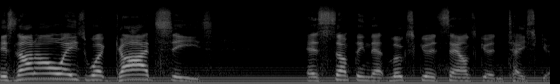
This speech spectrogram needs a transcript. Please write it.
is not always what God sees as something that looks good, sounds good, and tastes good.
